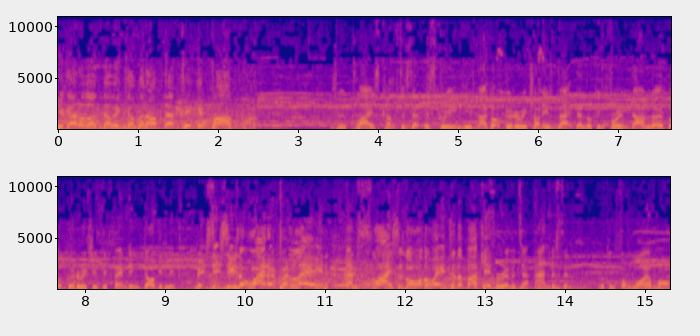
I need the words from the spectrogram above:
You got to love Melli coming off that pick and pop. So Pleiss comes to set the screen. He's now got Guduric on his back. They're looking for him down low, but Guduric is defending doggedly. Micic sees a wide open lane and slices all the way to the bucket. Perimeter, Anderson looking for Moerman.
